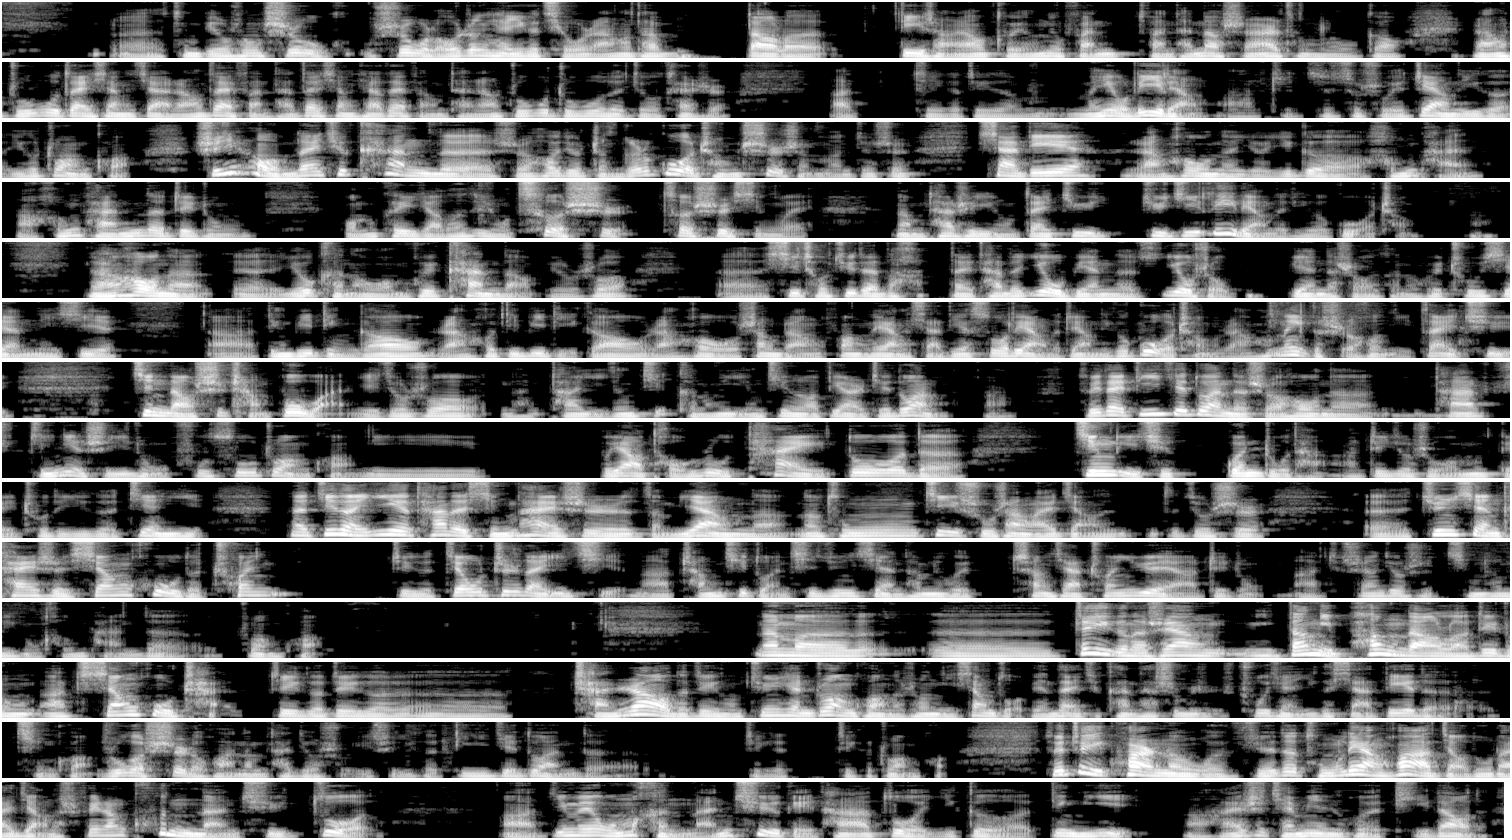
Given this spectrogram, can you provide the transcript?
呃从比如从十五十五楼扔下一个球，然后它到了地上，然后可能就反反弹到十二层楼高，然后逐步再向下，然后再反弹，再向下，再反弹，然后逐步逐步的就开始啊。这个这个没有力量啊，这这就属于这样的一个一个状况。实际上，我们再去看的时候，就整个过程是什么？就是下跌，然后呢有一个横盘啊，横盘的这种我们可以叫它这种测试测试行为。那么它是一种在聚聚集力量的这个过程啊。然后呢，呃，有可能我们会看到，比如说，呃，吸筹区在它在它的右边的右手边的时候，可能会出现那些。啊，顶比顶高，然后低比底高，然后上涨放量，下跌缩量的这样的一个过程，然后那个时候你再去进到市场不晚，也就是说，它已经进，可能已经进入到第二阶段了啊。所以在第一阶段的时候呢，它仅仅是一种复苏状况，你不要投入太多的精力去关注它啊，这就是我们给出的一个建议。那阶段一它的形态是怎么样呢？那从技术上来讲，这就是呃均线开始相互的穿。这个交织在一起啊，长期、短期均线它们就会上下穿越啊，这种啊，实际上就是形成了一种横盘的状况。那么，呃，这个呢，实际上你当你碰到了这种啊相互缠这个这个呃缠绕的这种均线状况的时候，你向左边再去看它是不是出现一个下跌的情况。如果是的话，那么它就属于是一个第一阶段的。这个这个状况，所以这一块呢，我觉得从量化角度来讲呢，是非常困难去做的啊，因为我们很难去给它做一个定义啊，还是前面会提到的，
